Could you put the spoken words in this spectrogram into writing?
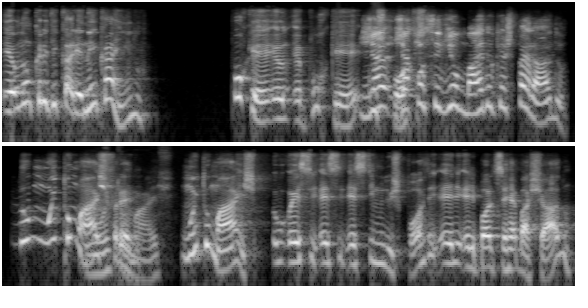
eu não criticaria nem caindo. Por quê? Eu, porque já, esporte... já conseguiu mais do que o esperado. Muito mais, Muito Fred. Mais. Muito mais. Esse, esse, esse time do esporte, ele, ele pode ser rebaixado,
